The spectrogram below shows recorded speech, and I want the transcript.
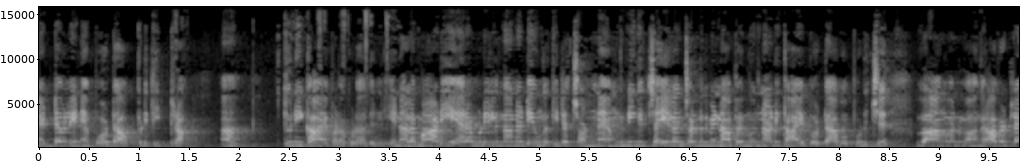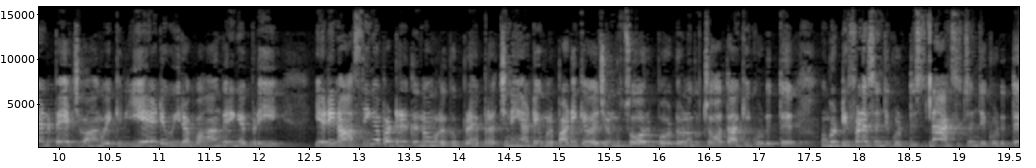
நெட்டவில் என்னை போட்டு அப்படி திட்டுறா. ஆ? துணி காயப்படக்கூடாதுன்னு. என்னால் மாடி ஏற முடியலன்னு தானே உங்ககிட்ட சொன்னேன். உங்க நீங்கள் செய்யலன்னு சொன்னதுமே நான் போய் முன்னாடி காய போட்டு அவள் பிடிச்சி வாங்கன்னு வாங்க. அவட்லாம் என்ன பேச்சு வாங்க வைக்கணும். ஏடி உயிரை வாங்குறீங்க இப்படி? அசிங்கப்பட்டிருக்குன்னு உங்களுக்கு பிர பிரச்சனையாட்டி உங்களை படிக்க வச்சு உங்களுக்கு சோறு போட்டு உனக்கு சோத்தாக்கி கொடுத்து உங்கள் டிஃபனை செஞ்சு கொடுத்து ஸ்நாக்ஸ் செஞ்சு கொடுத்து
